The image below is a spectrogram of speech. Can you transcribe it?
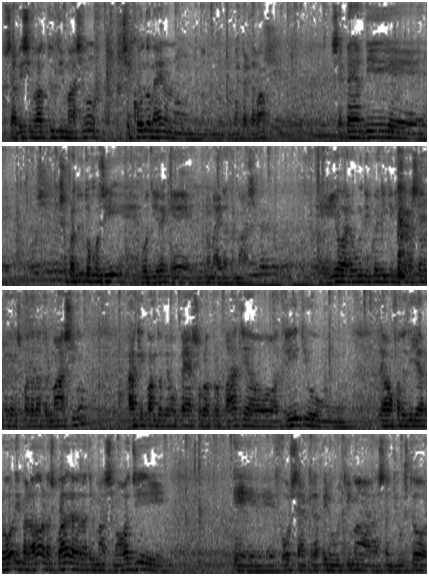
se avessimo dato tutti il massimo secondo me non, non, non perdevamo. Se perdi e soprattutto così vuol dire che non hai dato il massimo. E io ero uno di quelli che diceva sempre che la squadra ha dato il massimo, anche quando abbiamo perso con la Pro Patria o a Tritium, avevamo fatto degli errori, però la squadra aveva dato il massimo. Oggi e forse anche la penultima a San Giusto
